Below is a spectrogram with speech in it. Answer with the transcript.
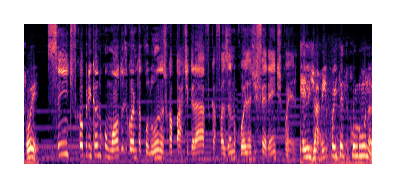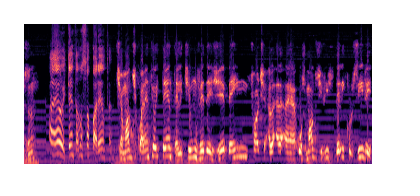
Foi? Sim, a gente ficou brincando com o modo de 40 colunas, com a parte gráfica, fazendo coisas diferentes com ele. Ele já vem com 80 colunas, né? Ah, é 80, não só 40. Tinha modo de 40 e 80, ele tinha um VDG bem forte. É, Os modos de vídeo dele, inclusive,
